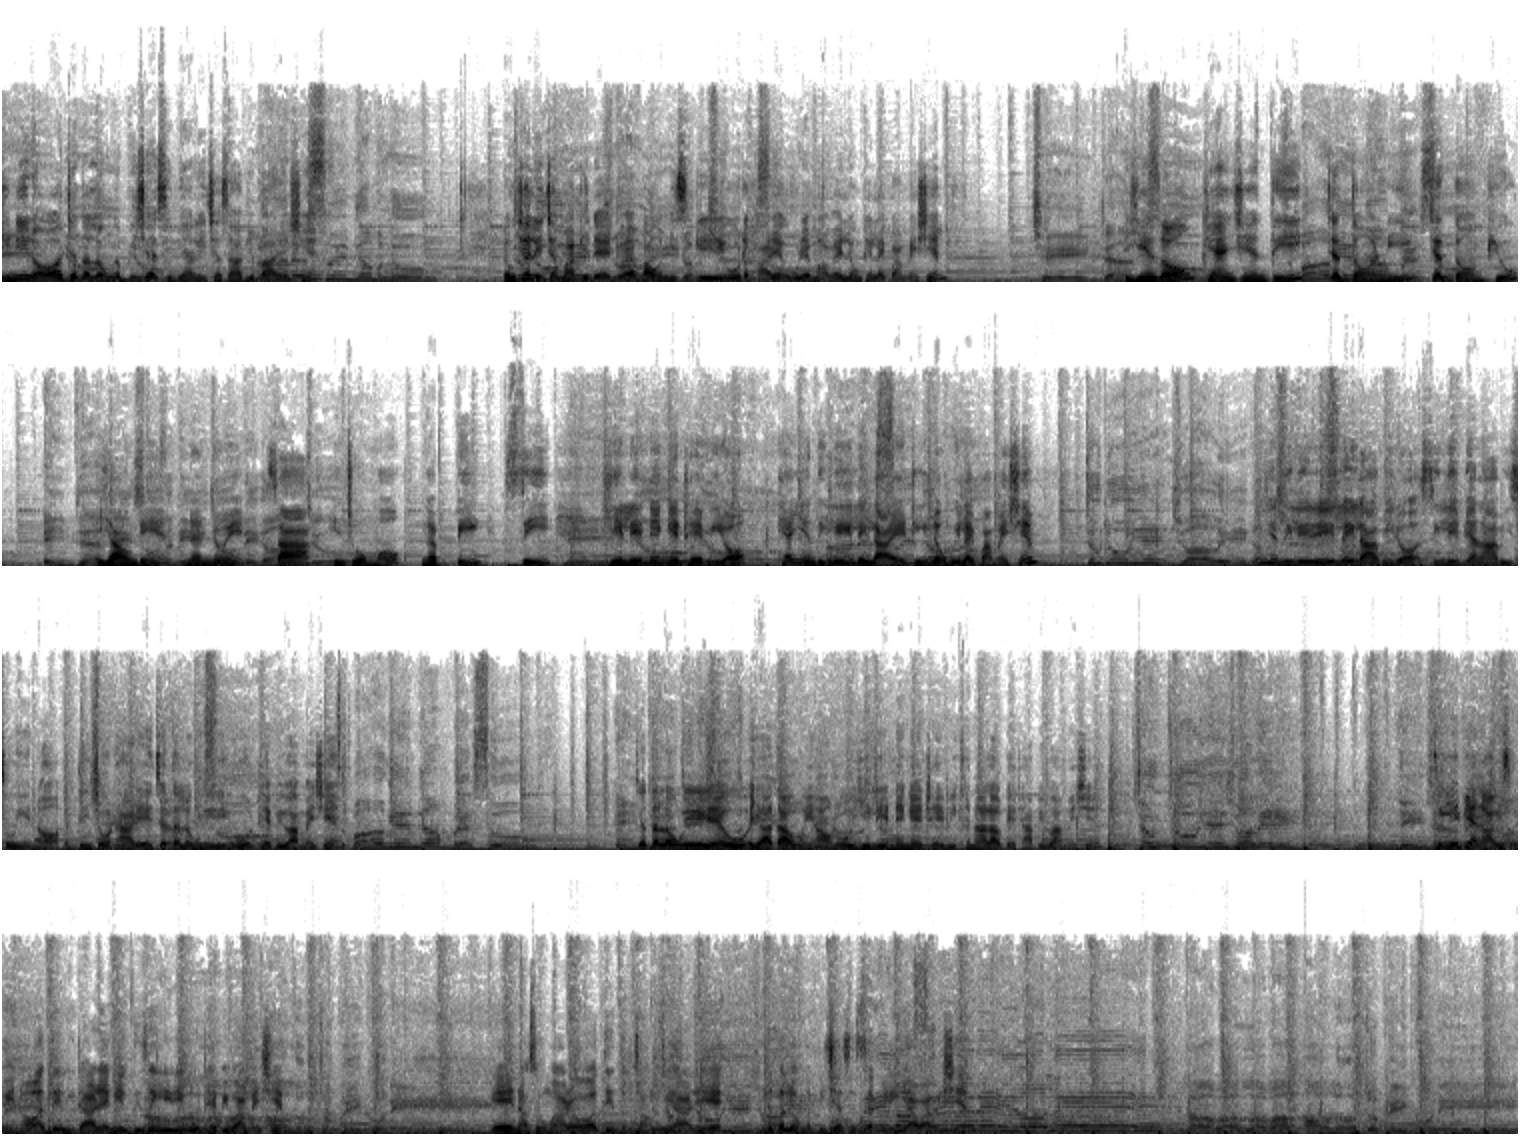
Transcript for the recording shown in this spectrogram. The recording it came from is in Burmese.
ဒီနေ့တော့ကြက်သလုံးငပိချက်စီပြန်လေးချက်စားဖြစ်ပါတယ်ရှင်လုံးချက်လေးချက်မှာဖြစ်တဲ့အတွက်ပါဝင်ပစ္စည်းလေးတွေကိုတစ်ခါတည်းအိုးထဲမှာပဲလုံးထည့်လိုက်ပါမယ်ရှင်အရင်ဆုံးခန်းရှင်သည်ကြက်သွန်နီကြက်သွန်ဖြူအယောင်တင်နနွင်းစားဟင်းချိုမုံငပီစီရေလေးနဲ့ငယ်ထည့်ပြီးတော့ခန်းရင်သီးလေးလိတ်လာတဲ့အထိလုံးပေးလိုက်ပါမယ်ရှင် ခန်းရင်သီးလေးတွေလိတ်လာပြီးတော့စီလေးပြန်လာပြီဆိုရင်တော့အတင်ကျော်ထားတဲ့ကြက်သလုံးလေးတွေကိုထည့်ပေးပါမယ်ရှင်ကြက်သလုံးလေးတွေကိုအရသာဝင်အောင်လို့ရေလေးနဲ့ငယ်ထည့်ပြီးခဏလောက်တည်ထားပေးပါမယ်ရှင်စီလေးပြန်လာပြီဆိုရင်တော့အတင်လီထားတဲ့ငရုတ်သီးစိမ်းလေးတွေကိုထည့်ပေးပါမယ်ရှင်ကဲနောက်ဆုံးမှာတော့အတင်သုံးဆောင်လို့ရတဲ့ကြက်သလုံးငပိချက်ဆက်ဆက်ကလေးရပါပြီရှင် လာပါ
